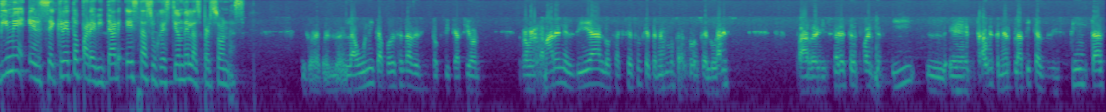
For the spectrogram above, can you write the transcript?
Dime el secreto para evitar esta sugestión de las personas. Pues, la única puede ser la desintoxicación. Programar en el día los accesos que tenemos a los celulares para revisar estas fuentes y eh, tener pláticas distintas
